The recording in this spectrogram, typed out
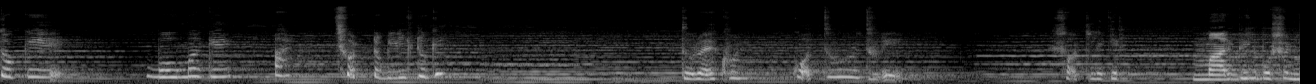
তোকে, বৌমাকে আর ছোট্ট বিল্টুকে। তোরা এখন কত দূরে? সটলেকের মার্বেল বসানো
